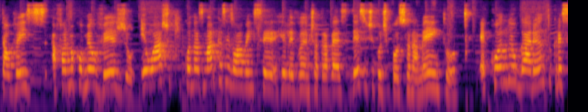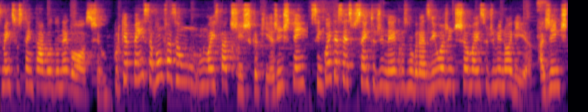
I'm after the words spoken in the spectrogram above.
talvez a forma como eu vejo, eu acho que quando as marcas resolvem ser relevantes através desse tipo de posicionamento, é quando eu garanto o crescimento sustentável do negócio. Porque pensa, vamos fazer um, uma estatística aqui. A gente tem 56% de negros no Brasil, a gente chama isso de minoria. A gente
